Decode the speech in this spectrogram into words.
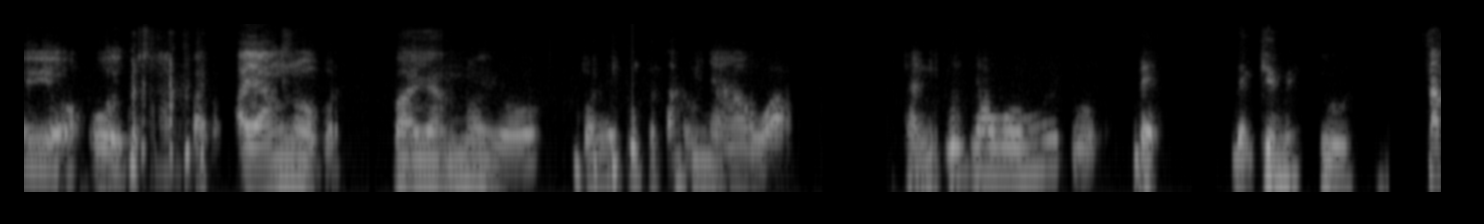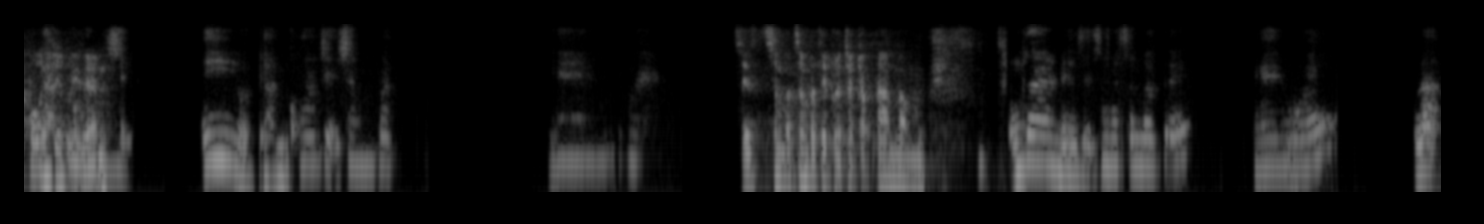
iya. Oh itu sampai bayangno Bro. bayangno yo. Kon itu bertaruh nyawa. Dan itu nyawamu itu dek dek game itu nak Dan kan iya dan konsep sempat. Sempat sempatnya bercocok tanam. Enggak nih sih sama sama teh ewe nak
